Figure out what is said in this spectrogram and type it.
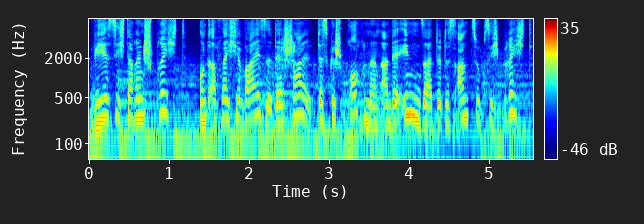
wie es sich darin spricht und auf welche Weise der Schall des Gesprochenen an der Innenseite des Anzugs sich bricht.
